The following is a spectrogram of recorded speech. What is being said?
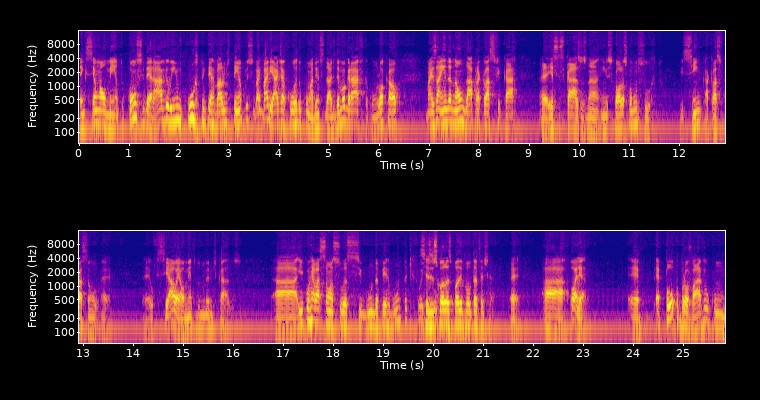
tem que ser um aumento considerável em um curto intervalo de tempo. Isso vai variar de acordo com a densidade demográfica, com o local, mas ainda não dá para classificar é, esses casos na, em escolas como um surto. E sim, a classificação é, é, oficial é aumento do número de casos. Ah, e com relação à sua segunda pergunta, que foi. Se as escolas podem voltar a fechar. É. Ah, olha, é, é pouco provável com,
